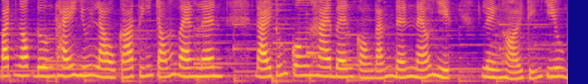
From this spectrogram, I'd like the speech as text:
Bạch Ngọc Đường thấy dưới lầu có tiếng trống vang lên, đại tướng quân hai bên còn đánh đến náo nhiệt, liền hỏi triển chiêu.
